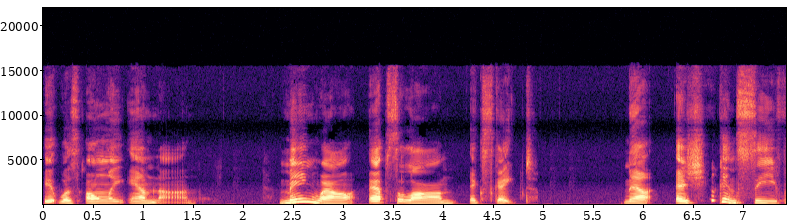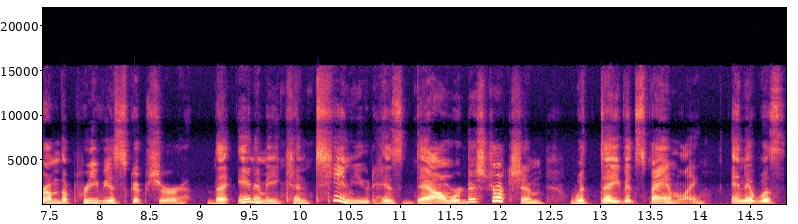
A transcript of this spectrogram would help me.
It was only Amnon. Meanwhile, Absalom escaped. Now, as you can see from the previous scripture, the enemy continued his downward destruction with David's family. And it was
